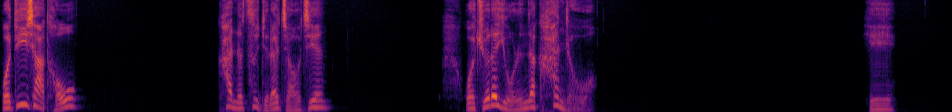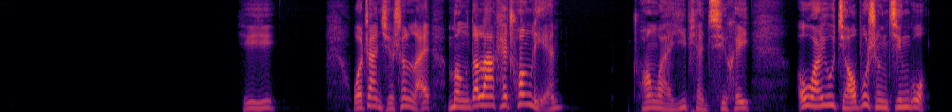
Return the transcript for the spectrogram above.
我低下头，看着自己的脚尖，我觉得有人在看着我。依依，依依，我站起身来，猛地拉开窗帘，窗外一片漆黑，偶尔有脚步声经过。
